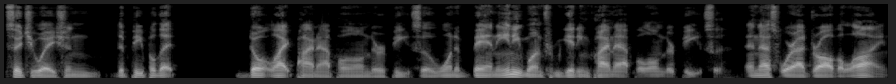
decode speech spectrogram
situation, the people that don't like pineapple on their pizza want to ban anyone from getting pineapple on their pizza. And that's where I draw the line.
